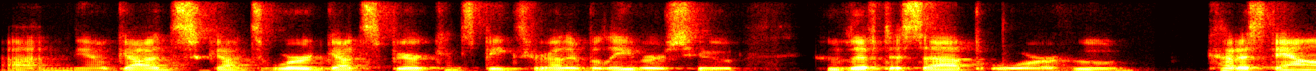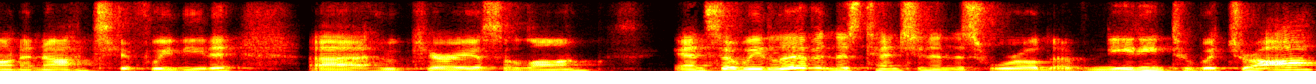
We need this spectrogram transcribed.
Um, you know, God's God's word, God's spirit can speak through other believers who who lift us up or who cut us down a notch if we need it, uh, who carry us along. And so we live in this tension in this world of needing to withdraw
